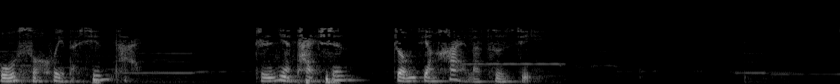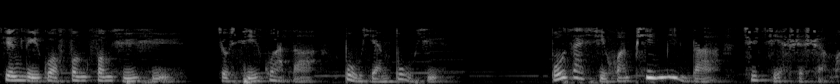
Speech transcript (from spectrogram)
无所谓的心态。执念太深，终将害了自己。经历过风风雨雨，就习惯了不言不语，不再喜欢拼命的去解释什么。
